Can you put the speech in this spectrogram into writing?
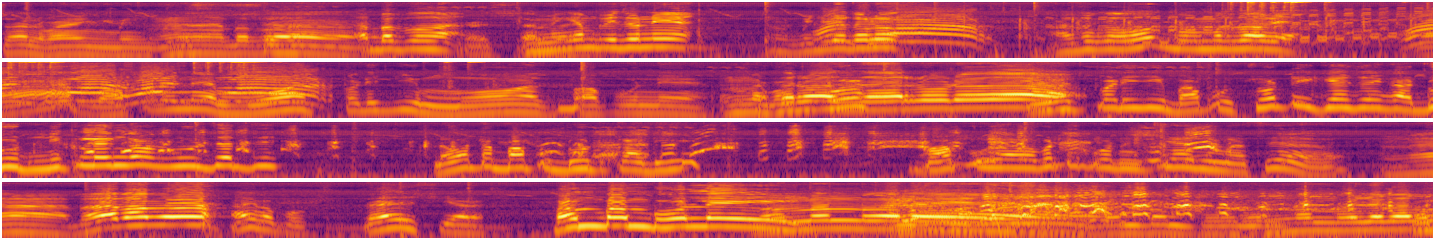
ચાલ વાંગ મે હા બાપુ. આ બાપુ તમે કેમ પીધું ને બીજો થોડો. આ તો કહો બહુ મજા આવે. બાપુને મોત પડી ગઈ મોત બાપુને. મોત પડી ગઈ બાપુ ચોટી ખેંચેગા દૂધ નીકળેગા ગુર્જરથી લવો તો બાપુ દૂધ કાઢીએ. બાપુ વટકોની કેરીમાં છે હવે. બા બાપુ. હાય બાપુ. જય શિયાર બમ બમ બોલે. બમ બોલે. બમ બોલે. બાપુ.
